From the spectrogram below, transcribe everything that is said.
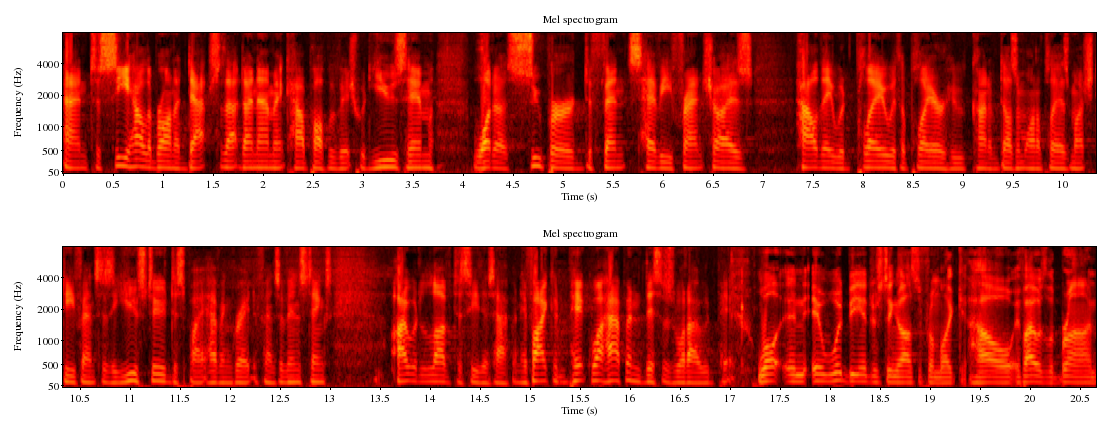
And to see how LeBron adapts to that dynamic, how Popovich would use him, what a super defense heavy franchise how they would play with a player who kind of doesn't want to play as much defense as he used to, despite having great defensive instincts. I would love to see this happen. If I could pick what happened, this is what I would pick. Well, and it would be interesting also from like how if I was LeBron,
